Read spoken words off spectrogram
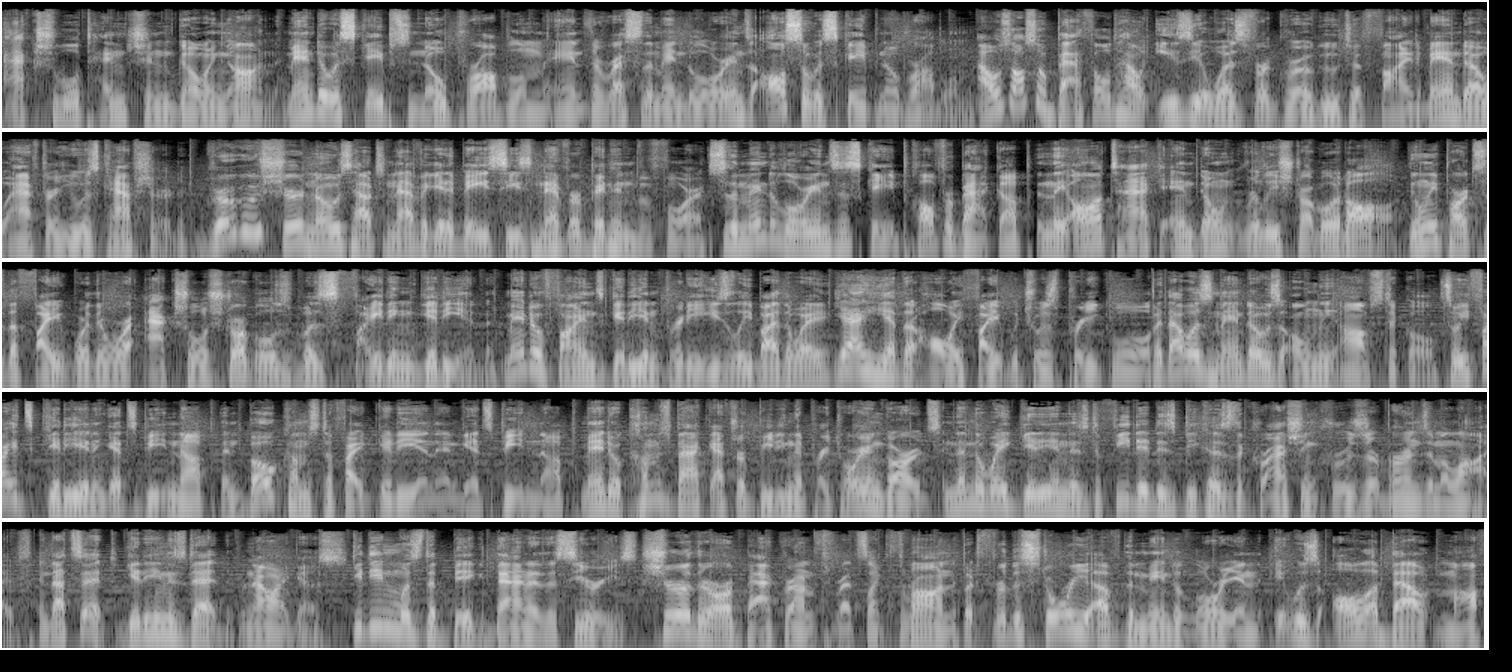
actual tension going on. Mando escapes no problem, and the rest of the Mandalorians also escape no problem. I was also baffled how easy it was for Grogu to find Mando after he was captured. Grogu sure knows how to navigate a base he's never been in before, so the Mandalorians escape, call for backup, then they all attack and don't really struggle at all. The only parts of the fight where there were actual struggles was fighting Gideon. Mando finds Gideon pretty easily by the way. Yeah, he had that hallway fight which was pretty cool, but that was Mando's only obstacle. So he fights Gideon and gets beaten up, then Bo comes to fight Gideon and gets beaten up. Mando comes back after beating the Praetorian guards, and then the way Gideon is defeated is because the crashing cruiser burns him alive. And that's it. Gideon is dead, for now I guess. Gideon was the big bad of the series. Sure, there are background threats like Thrawn, but for the story of The Mandalorian, it was all about Moff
